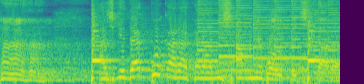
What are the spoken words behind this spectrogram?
হ্যাঁ হ্যাঁ হ্যাঁ। আজকে দেখব কারা কারা, আমি সামনে বলতেছি কারা।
